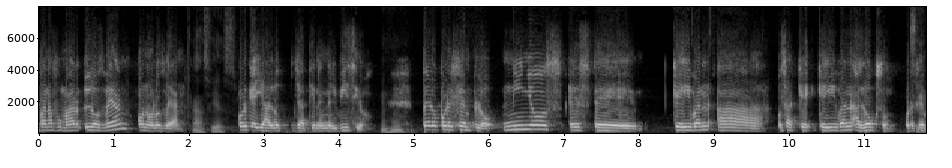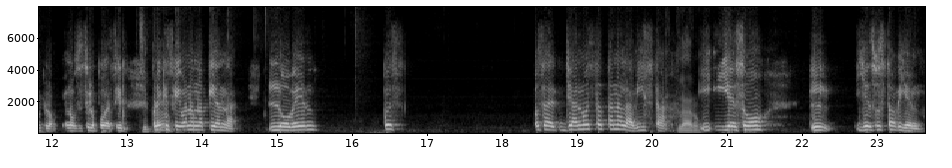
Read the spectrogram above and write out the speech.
van a fumar, los vean o no los vean. Así es. Porque ya, lo, ya tienen el vicio. Pero, por ejemplo, niños este, que iban a, o sea, que, que iban al Oxxo, por ejemplo, no sé si lo puedo decir, pero que es que iban a una tienda, lo ven, pues, o sea, ya no está tan a la vista. Claro. Y, y eso, y, eso está bien.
